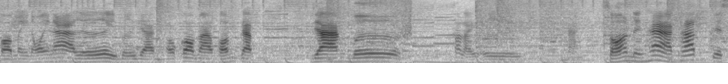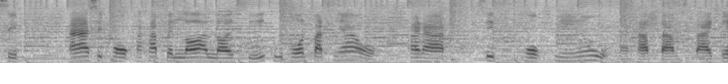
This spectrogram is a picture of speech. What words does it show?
ก็ไม่น้อยหน้าเลย เบอร์ยางเขาก็มาพร้อมกับยางเบอร์ ท่าไหร่เอ่ยสองหนึ่งห้าครับ 70 R16 นะครับ เป็นล้ออลลอยสีทูโทนปัดเงาขนาด 16 นิ้วนะครับ ตามสไตล์เกร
